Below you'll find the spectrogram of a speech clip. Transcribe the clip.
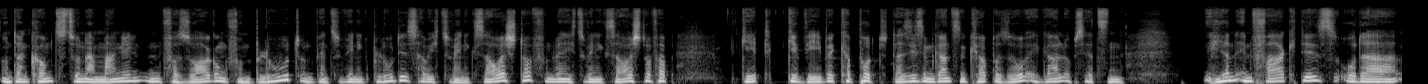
und dann kommt es zu einer mangelnden Versorgung von Blut. Und wenn zu wenig Blut ist, habe ich zu wenig Sauerstoff. Und wenn ich zu wenig Sauerstoff habe, geht Gewebe kaputt. Das ist im ganzen Körper so, egal ob es jetzt ein Hirninfarkt ist oder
